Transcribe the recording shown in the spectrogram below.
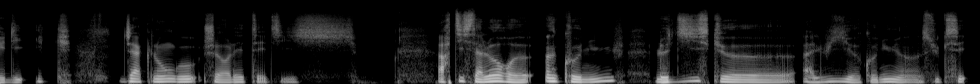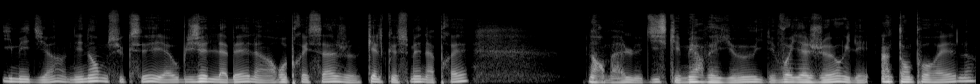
Eddie Hick, Jack Long ou Shirley Tetty. Artiste alors euh, inconnu, le disque euh, a lui euh, connu un succès immédiat, un énorme succès, et a obligé le label à un repressage quelques semaines après. Normal, le disque est merveilleux, il est voyageur, il est intemporel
